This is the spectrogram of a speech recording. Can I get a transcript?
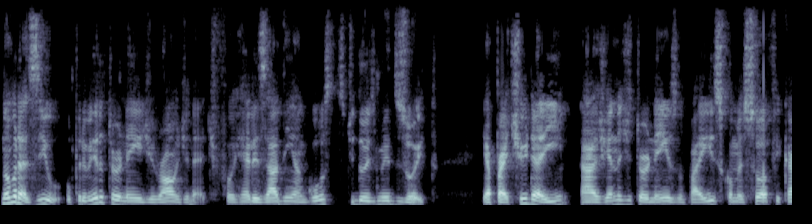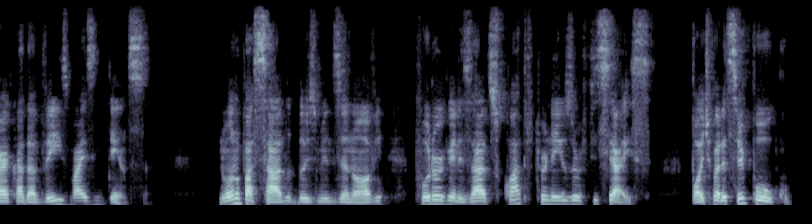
No Brasil, o primeiro torneio de RoundNet foi realizado em agosto de 2018, e a partir daí, a agenda de torneios no país começou a ficar cada vez mais intensa. No ano passado, 2019, foram organizados quatro torneios oficiais. Pode parecer pouco,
